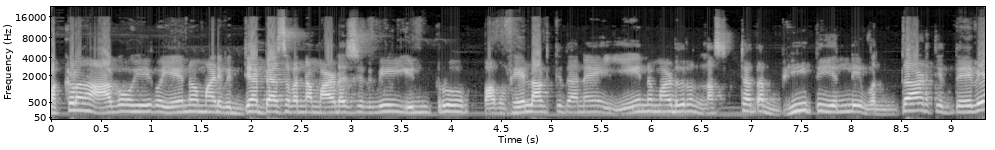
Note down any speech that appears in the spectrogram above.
ಮಕ್ಕಳನ್ನ ಆಗೋ ಹೀಗೋ ಏನೋ ಮಾಡಿ ವಿದ್ಯಾಭ್ಯಾಸವನ್ನ ಮಾಡಿಸಿದ್ವಿ ಇಂಟ್ರು ಪಾಪ ಫೇಲ್ ಆಗ್ತಿದ್ದಾನೆ ಏನು ಮಾಡಿದ್ರು ನಷ್ಟದ ಭೀತಿಯಲ್ಲಿ ಒದ್ದಾಡ್ತಿದ್ದೇವೆ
